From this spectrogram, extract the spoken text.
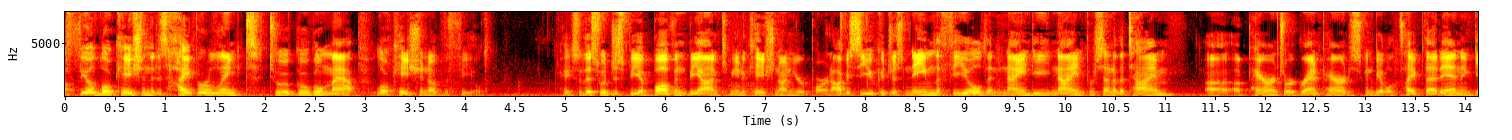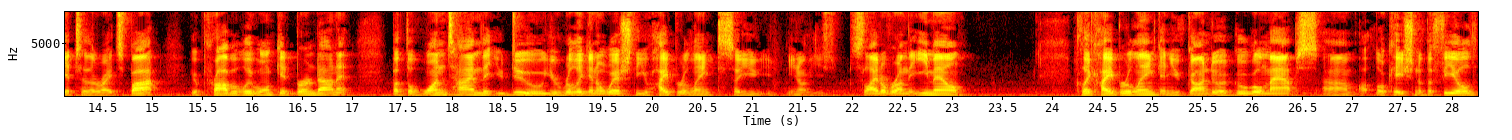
field location that is hyperlinked to a Google Map location of the field. Okay, so this would just be above and beyond communication on your part. Obviously, you could just name the field, and 99% of the time, uh, a parent or a grandparent is going to be able to type that in and get to the right spot. You probably won't get burned on it. But the one time that you do, you're really going to wish that you hyperlinked. So you, you, you know you slide over on the email, click hyperlink, and you've gone to a Google Maps um, location of the field,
